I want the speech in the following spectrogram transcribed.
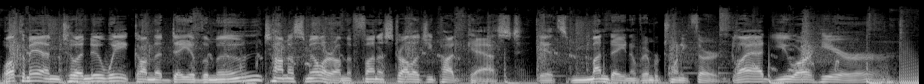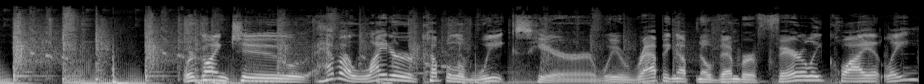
Welcome in to a new week on the Day of the Moon. Thomas Miller on the Fun Astrology Podcast. It's Monday, November 23rd. Glad you are here. We're going to have a lighter couple of weeks here. We're wrapping up November fairly quietly,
